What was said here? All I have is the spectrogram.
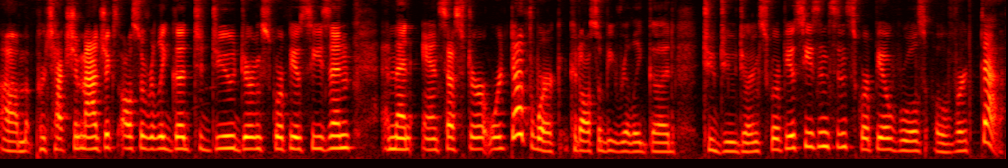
Um, protection magic's also really good to do during Scorpio season, and then ancestor or death death work could also be really good to do during Scorpio season since Scorpio rules over death.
